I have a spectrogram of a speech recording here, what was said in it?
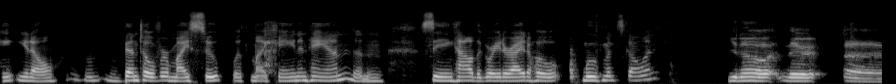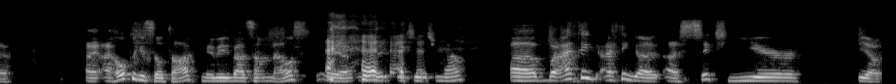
be, you know, bent over my soup with my cane in hand and seeing how the greater Idaho movement's going? You know, there, uh, I, I, hope we can still talk maybe about something else. Yeah, six years from now. Uh, but I think, I think a, a six year, you know,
